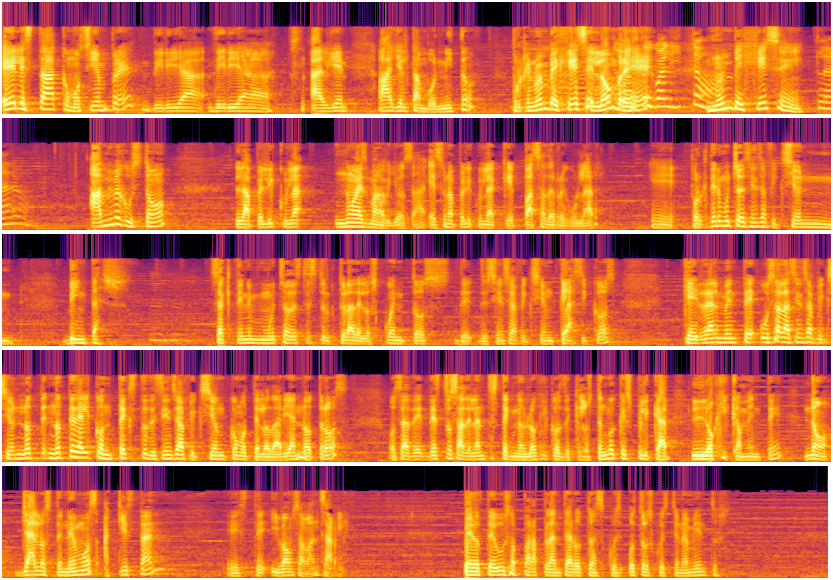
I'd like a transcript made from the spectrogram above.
Él está como siempre, diría, diría alguien, ay, el tan bonito, porque no envejece el hombre, No, está ¿eh? igualito. No envejece. Claro. A mí me gustó la película, no es maravillosa, es una película que pasa de regular, eh, porque tiene mucho de ciencia ficción vintage. O sea, que tiene mucho de esta estructura de los cuentos de, de ciencia ficción clásicos, que realmente usa la ciencia ficción, no te, no te da el contexto de ciencia ficción como te lo darían otros. O sea, de, de estos adelantos tecnológicos de que los tengo que explicar lógicamente. No, ya los tenemos, aquí están, este, y vamos a avanzarle pero te usa para plantear otras, otros cuestionamientos.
